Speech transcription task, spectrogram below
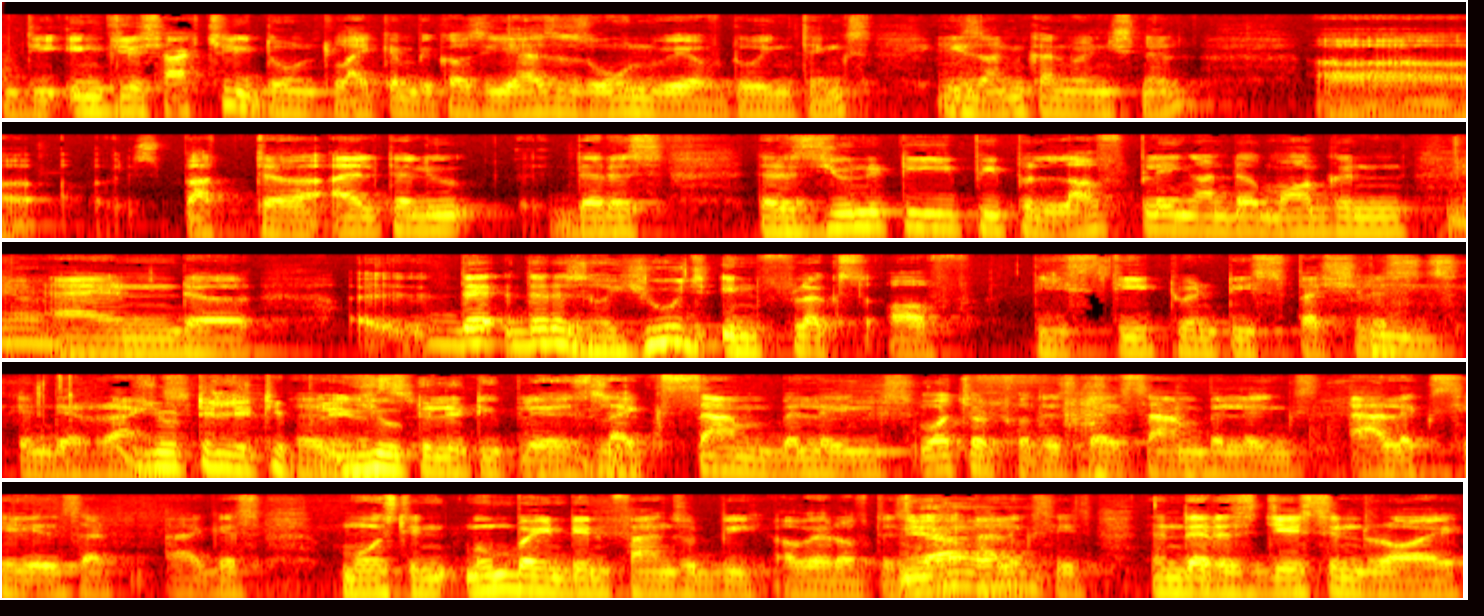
the English actually don't like him because he has his own way of doing things. He's unconventional. Uh, but uh, I'll tell you, there is there is unity. People love playing under Morgan, Yeah. and uh, there, there is a huge influx of these T20 specialists in their ranks. Utility Uh, players. utility players like Sam Billings. Watch out for this guy, Sam Billings, Alex Hales. That I guess most in, Mumbai Indian fans would be aware of this Yeah, guy, yeah. Alex Hales. Then there is Jason Roy.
